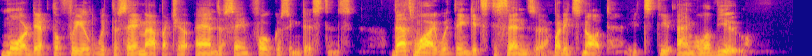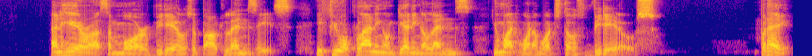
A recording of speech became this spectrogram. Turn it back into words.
more depth of field with the same aperture and the same focusing distance. That's why we think it's the sensor, but it's not, it's the angle of view. And here are some more videos about lenses. If you are planning on getting a lens, you might want to watch those videos. But hey,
